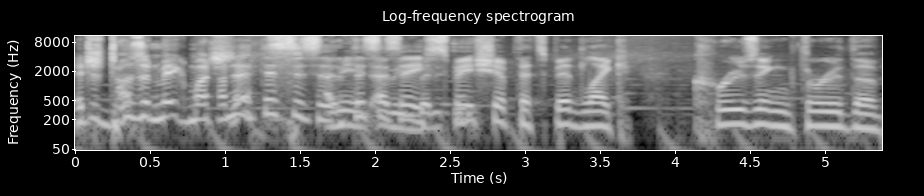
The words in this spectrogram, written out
It just doesn't make much I mean, sense. this is a, I mean- this I is mean, a but he- spaceship that's been like cruising through the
